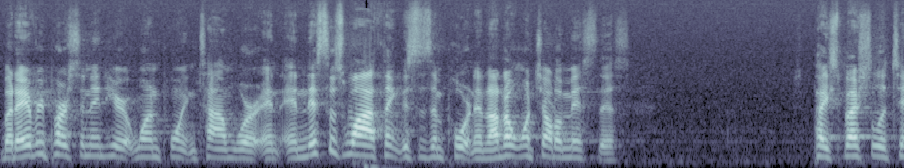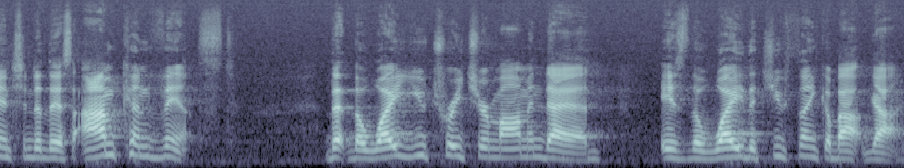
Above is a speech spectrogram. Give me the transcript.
but every person in here at one point in time were. And, and this is why I think this is important, and I don't want y'all to miss this. Pay special attention to this. I'm convinced that the way you treat your mom and dad is the way that you think about God.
